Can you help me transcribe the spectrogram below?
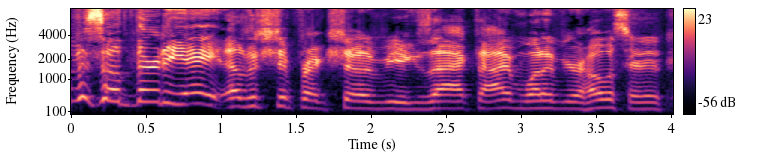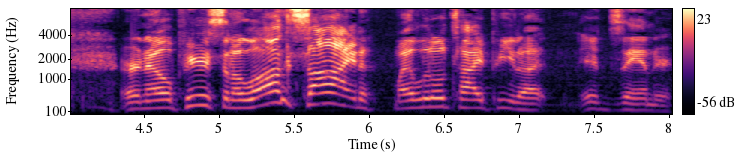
episode 38 of the Shipwreck Show. To be exact, I'm one of your hosts, Er- Ernell Pearson, alongside my little Thai peanut. It's Xander.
